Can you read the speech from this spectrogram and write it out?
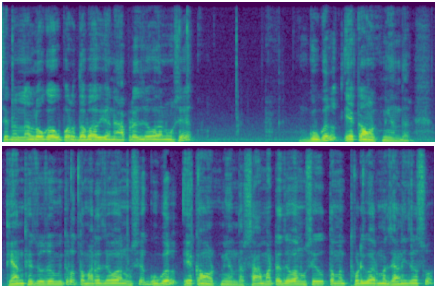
ચેનલના લોગા ઉપર દબાવી અને આપણે જવાનું છે. ગૂગલ એકાઉન્ટની અંદર. ધ્યાનથી જોજો મિત્રો, તમારે જવાનું છે ગૂગલ એકાઉન્ટની અંદર. શા માટે જવાનું છે એવું તમે થોડી વારમાં જાણી જશો?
